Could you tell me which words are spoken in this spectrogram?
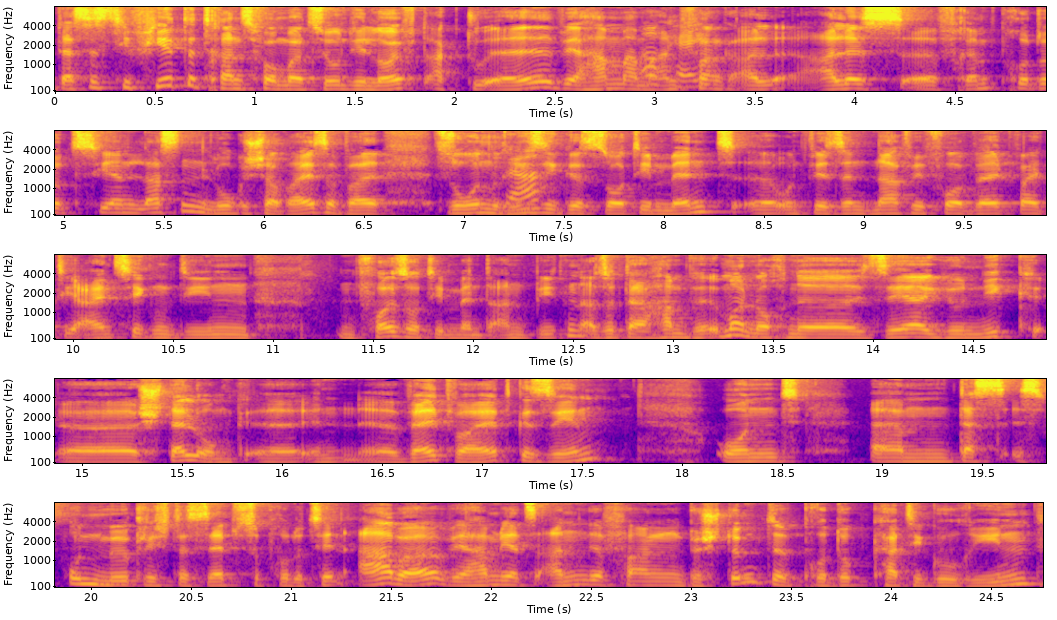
Das ist die vierte Transformation, die läuft aktuell. Wir haben am okay. Anfang all, alles äh, fremdproduzieren lassen, logischerweise, weil so ein Klar. riesiges Sortiment äh, und wir sind nach wie vor weltweit die einzigen, die ein, ein Vollsortiment anbieten. Also da haben wir immer noch eine sehr unique äh, Stellung äh, in, äh, weltweit gesehen. Und ähm, das ist unmöglich, das selbst zu produzieren. Aber wir haben jetzt angefangen, bestimmte Produktkategorien,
